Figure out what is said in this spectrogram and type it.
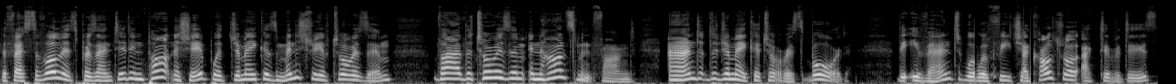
The festival is presented in partnership with Jamaica's Ministry of Tourism via the Tourism Enhancement Fund and the Jamaica Tourist Board. The event will feature cultural activities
